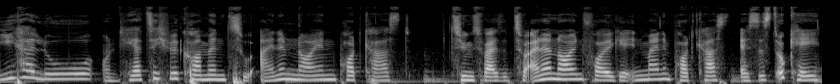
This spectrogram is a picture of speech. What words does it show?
Hallo und herzlich willkommen zu einem neuen Podcast beziehungsweise zu einer neuen Folge in meinem Podcast Es ist okay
